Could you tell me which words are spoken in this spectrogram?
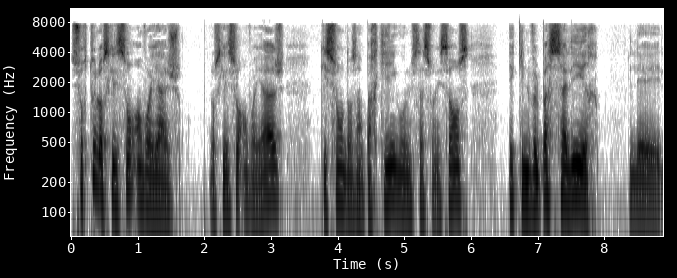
surtout lorsqu'ils sont en voyage. Lorsqu'ils sont en voyage, qui sont dans un parking ou une station essence et qui ne veulent pas salir les,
